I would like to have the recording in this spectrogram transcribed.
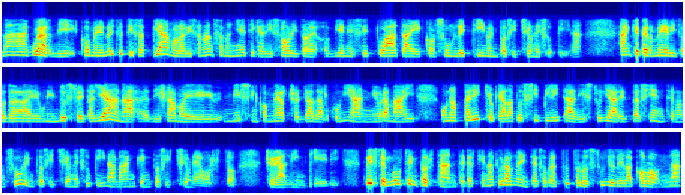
Ma guardi, come noi tutti sappiamo, la risonanza magnetica di solito viene effettuata ecco, su un lettino in posizione supina. Anche per merito da un'industria italiana, eh, diciamo, è messo in commercio già da alcuni anni oramai un apparecchio che ha la possibilità di studiare il paziente non solo in posizione supina ma anche in posizione orto, cioè all'impiedi. Questo è molto importante perché naturalmente soprattutto lo studio della colonna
